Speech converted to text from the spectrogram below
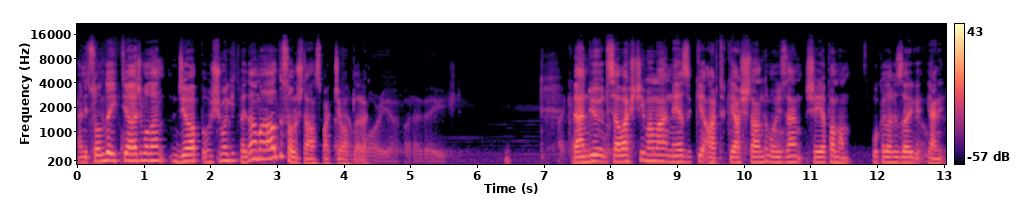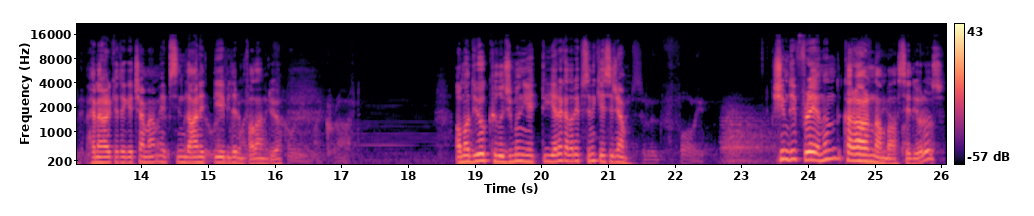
Hani sonunda ihtiyacım olan cevap hoşuma gitmedi ama aldı sonuçta Ansbach cevapları. Ben diyor savaşçıyım ama ne yazık ki artık yaşlandım o yüzden şey yapamam. O kadar hızlı yani hemen harekete geçemem. Hepsini lanetleyebilirim falan diyor. Ama diyor kılıcımın yettiği yere kadar hepsini keseceğim. Şimdi Freya'nın kararından bahsediyoruz.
